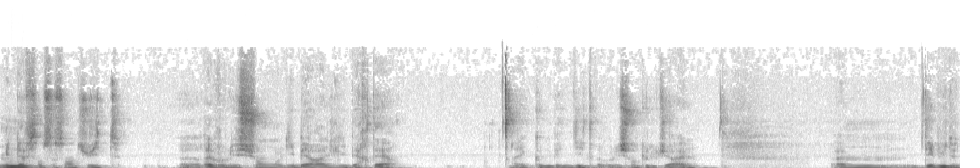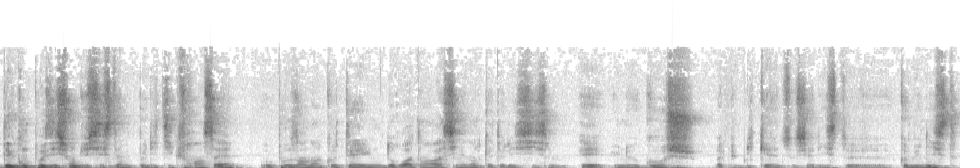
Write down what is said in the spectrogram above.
1968, euh, révolution libérale libertaire, avec Cohn-Bendit, révolution culturelle, euh, début de décomposition du système politique français, opposant d'un côté une droite enracinée dans le catholicisme et une gauche républicaine, socialiste, euh, communiste,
